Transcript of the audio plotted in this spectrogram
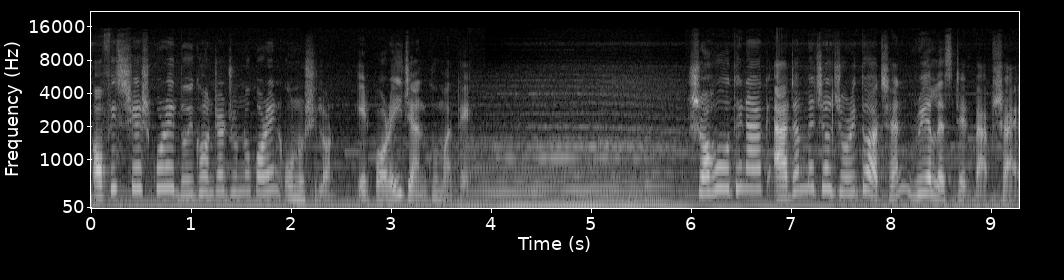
অফিস শেষ করে দুই ঘণ্টার জন্য করেন অনুশীলন। এরপরেই যান ঘুমাতে। সহ অধিনায়ক অ্যাডাম মিচেল জড়িত আছেন রিয়েল এস্টেট ব্যবসায়।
